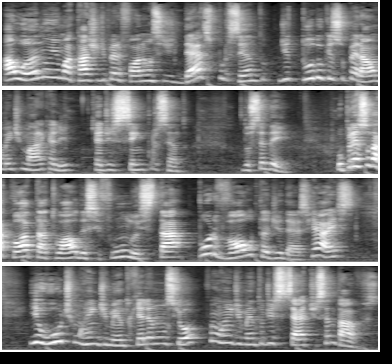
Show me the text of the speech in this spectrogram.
ao ano e uma taxa de performance de 10% de tudo que superar um benchmark ali, que é de 100% do CDI. O preço da cota atual desse fundo está por volta de 10 reais e o último rendimento que ele anunciou foi um rendimento de 7 centavos.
